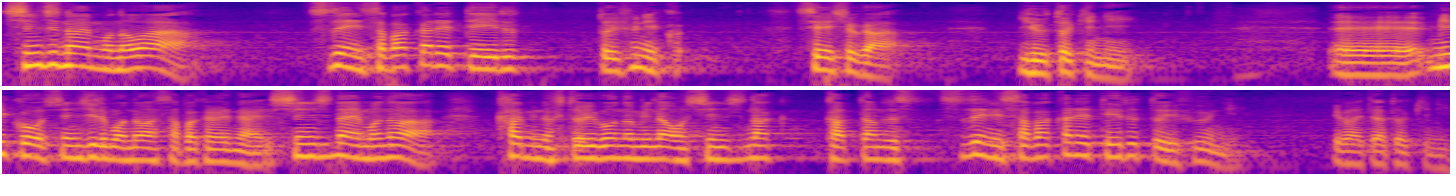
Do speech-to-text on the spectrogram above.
信じない者はすでに裁かれているというふうに聖書が言う時にえー、御子を信じる者は裁かれない信じない者は神の独り子の皆を信じなかったのです。すでに裁かれているというふうに言われた時に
